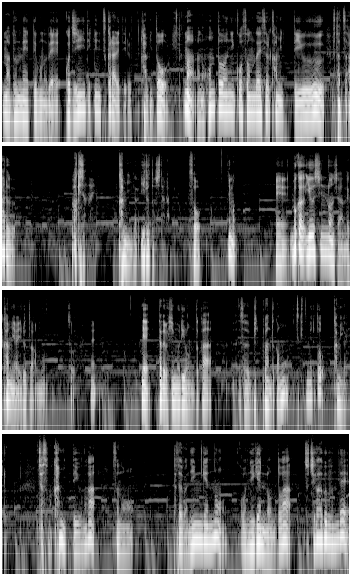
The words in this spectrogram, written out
まあ、文明っていうものでこう人為的に作られている神と、まあ、あの本当にこう存在する神っていう2つあるわけじゃない。神がいるとしたら。そう。でも、えー、僕は有神論者なんで神はいるとは思う。そう。ね。で例えばヒム理論とかそのビッグバンとかも突き詰めると神がいる。じゃあその神っていうのがその例えば人間のこう二元論とは違う部分で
